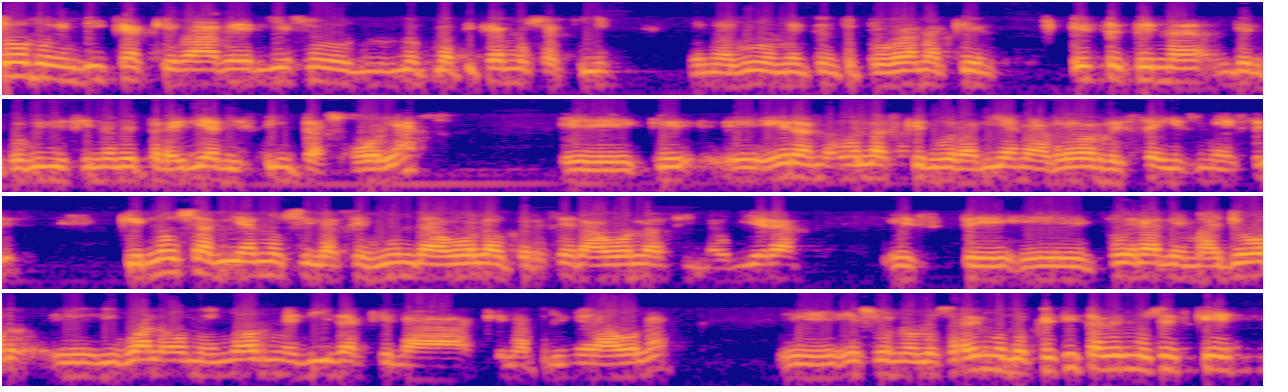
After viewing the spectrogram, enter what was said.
Todo indica que va a haber, y eso lo platicamos aquí en algún momento en tu programa, que este tema del COVID-19 traería distintas olas, eh, que eh, eran olas que durarían alrededor de seis meses, que no sabíamos si la segunda ola o tercera ola, si la hubiera, este, eh, fuera de mayor, igual o menor medida que la, que la primera ola. eso no lo sabemos. Lo que sí sabemos es que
